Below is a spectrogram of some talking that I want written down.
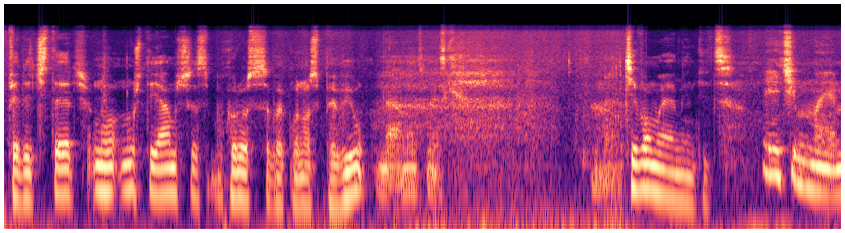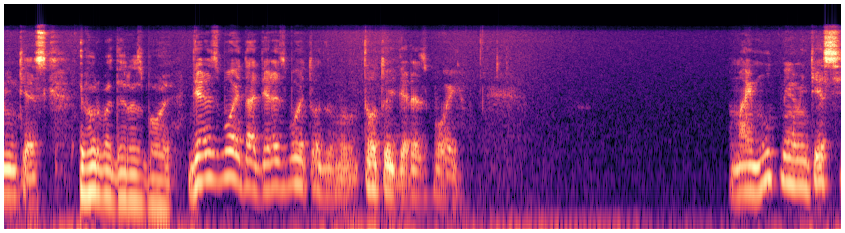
Felicitări! Nu, nu știam și sunt bucuros să vă cunosc pe viu. Da, mulțumesc. Ce vă mai amintiți? E ce mai amintesc? E vorba de război. De război, da, de război, tot, totul e de război. Mai mult mi-amintesc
